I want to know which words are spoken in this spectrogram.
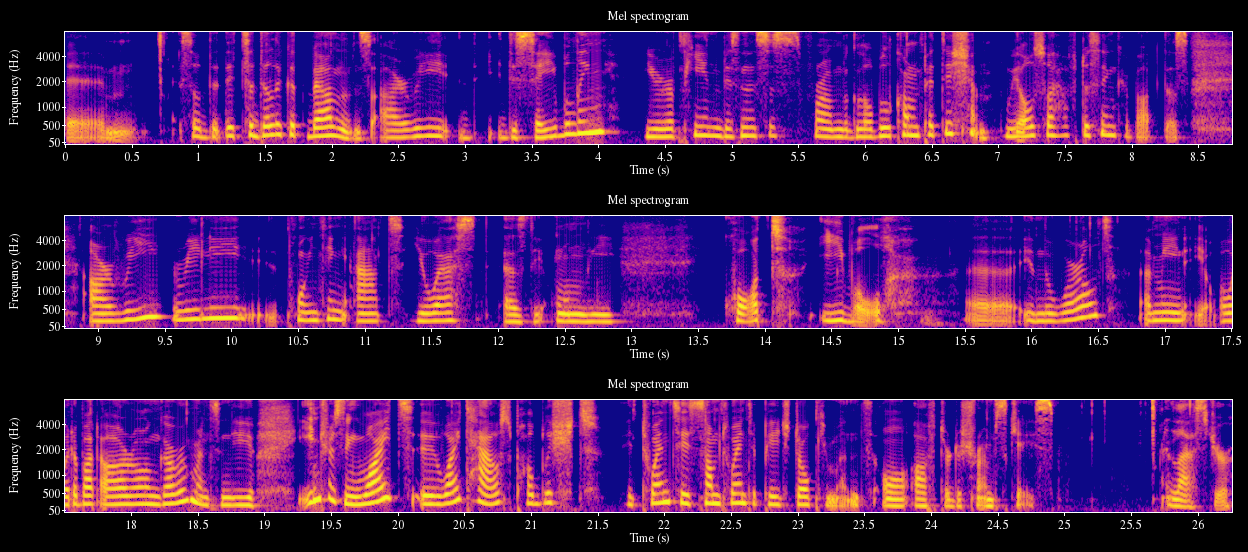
Um, so th- it's a delicate balance. Are we disabling European businesses from the global competition? We also have to think about this. Are we really pointing at US as the only quote evil uh, in the world? I mean, what about our own governments in the EU? Interesting. White uh, White House published 20, some 20 page document after the Schrems case last year.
